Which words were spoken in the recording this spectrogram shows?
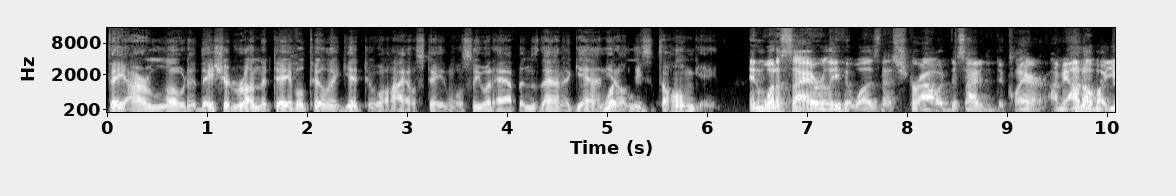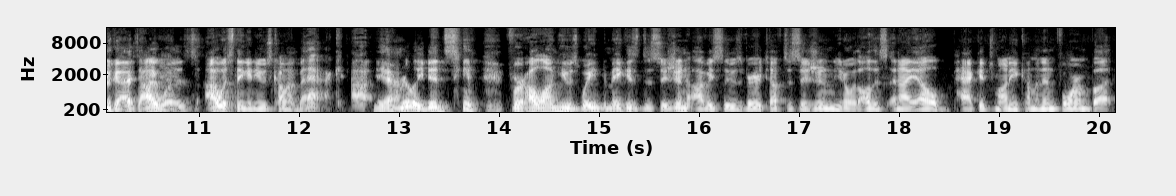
they are loaded. They should run the table till they get to Ohio State, and we'll see what happens then. Again, you What- know, at least it's a home game. And what a sigh of relief it was that Stroud decided to declare. I mean, I don't know about you guys. I was I was thinking he was coming back. Uh, Yeah. It really did seem for how long he was waiting to make his decision. Obviously, it was a very tough decision, you know, with all this NIL package money coming in for him. But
